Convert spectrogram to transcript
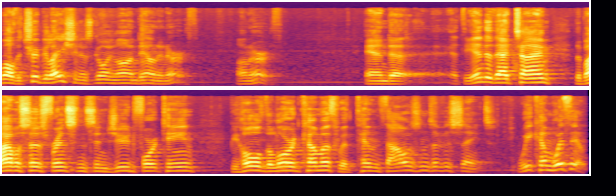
while the tribulation is going on down in earth, on earth. And uh, at the end of that time, the Bible says, for instance, in Jude 14, Behold, the Lord cometh with ten thousands of his saints. We come with him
